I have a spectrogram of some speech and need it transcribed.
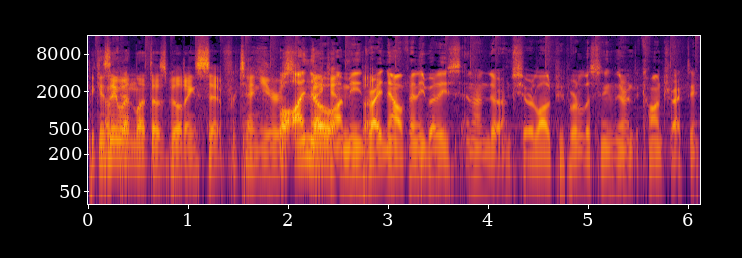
because they wouldn't let those buildings sit for 10 years. Well, I know. vacant, I mean, right now, if anybody's, and I'm sure a lot of people are listening, they're into contracting.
